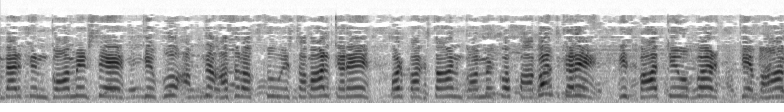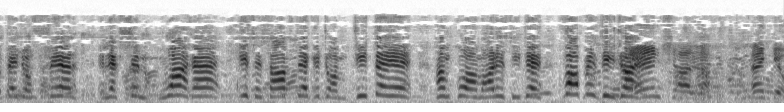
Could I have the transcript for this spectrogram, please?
अमेरिकन गवर्नमेंट से कि वो अपना असर अफसू इस्तेमाल करें और पाकिस्तान गवर्नमेंट को पाबंद करें इस बात के ऊपर कि वहाँ पे जो फेयर इलेक्शन हुआ है इस हिसाब से कि जो हम जीते हैं हमको हमारी सीटें वापस दी जाए। इंशाल्लाह। थैंक यू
